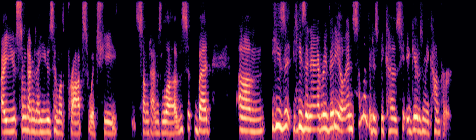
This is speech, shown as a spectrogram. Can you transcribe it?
I use. Sometimes I use him with props, which he sometimes loves, but um, he's he's in every video, and some of it is because it gives me comfort.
